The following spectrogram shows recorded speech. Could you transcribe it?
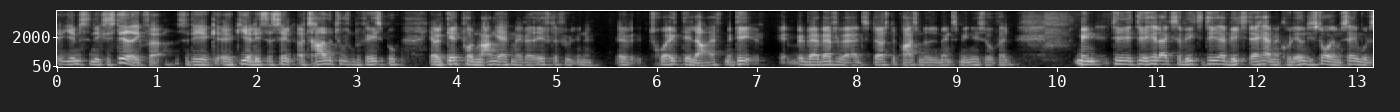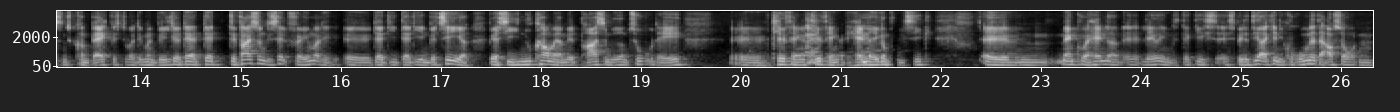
hjemmesiden eksisterede ikke før, så det øh, giver lidt sig selv. Og 30.000 på Facebook. Jeg vil gætte på, at mange af dem har været efterfølgende. Jeg tror ikke, det er live, men det vil være, i hvert fald være det største pressemøde i mands minde i så fald. Men det, det er heller ikke så vigtigt. Det er vigtigt, er her, at man kunne lave en historie om Samuelsens comeback, hvis det var det, man ville. Det, det, det er faktisk sådan, de selv framer det, øh, da, de, da de inviterer ved at sige, nu kommer jeg med et pressemøde om to dage. Øh, cliffhanger, cliffhanger, det handler ikke om politik. Øh, man kunne have handlet, øh, en, der gik, øh, spillet direkte ind i coronadagsordenen.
